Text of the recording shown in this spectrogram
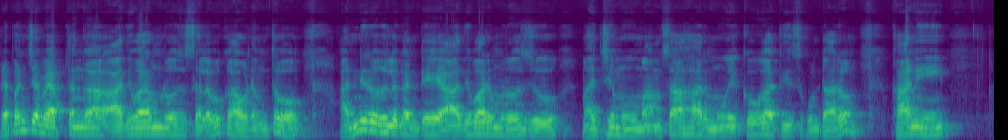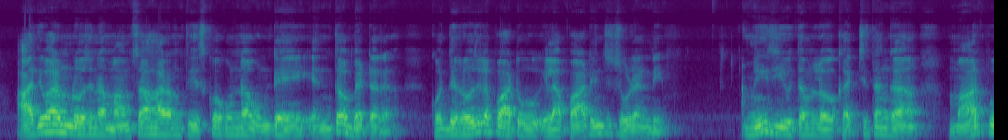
ప్రపంచవ్యాప్తంగా ఆదివారం రోజు సెలవు కావడంతో అన్ని రోజుల కంటే ఆదివారం రోజు మద్యము మాంసాహారము ఎక్కువగా తీసుకుంటారో. కానీ ఆదివారం రోజున మాంసాహారం తీసుకోకుండా ఉంటే ఎంతో బెటర్. కొద్ది రోజుల పాటు ఇలా పాటించి చూడండి. మీ జీవితంలో ఖచ్చితంగా మార్పు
